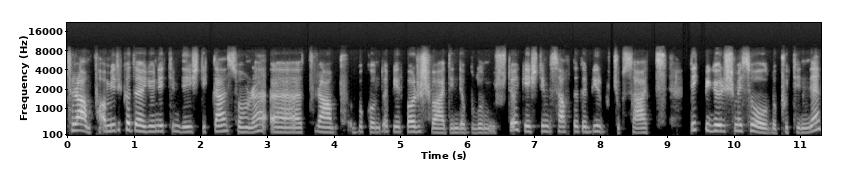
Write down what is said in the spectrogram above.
Trump, Amerika'da yönetim değiştikten sonra, Trump bu konuda bir barış vaadinde bulunmuştu. Geçtiğimiz hafta da 1,5 saatlik bir görüşmesi oldu Putin'le.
